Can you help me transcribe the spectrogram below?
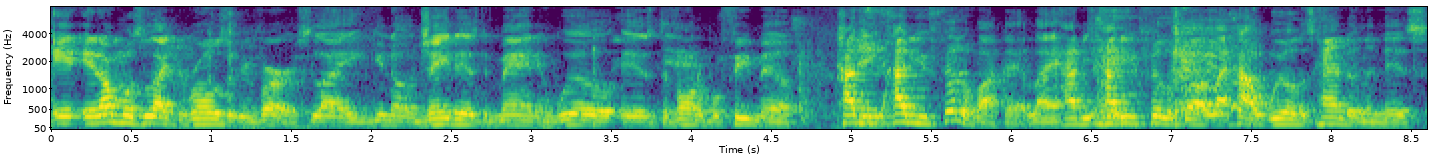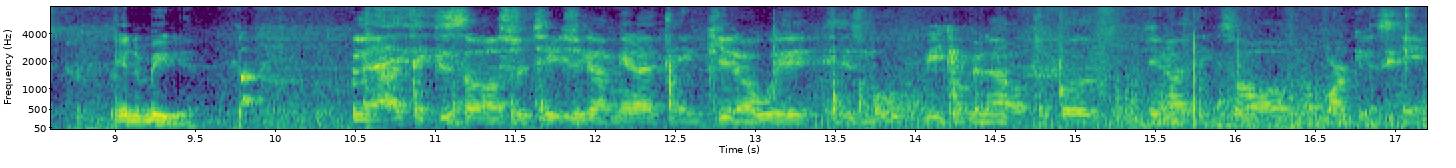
it, it almost like the roles are reversed. Like, you know, Jada is the man and Will is the vulnerable female. How do you how do you feel about that? Like how do you how do you feel about like how Will is handling this in the media? Man, I think it's all strategic. I mean, I think you know with his movie coming out, with the book, you know, I think it's all a marketing scheme.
